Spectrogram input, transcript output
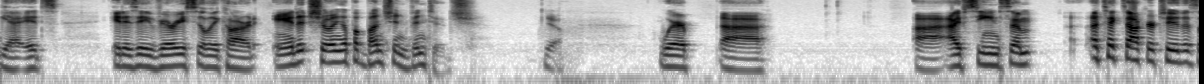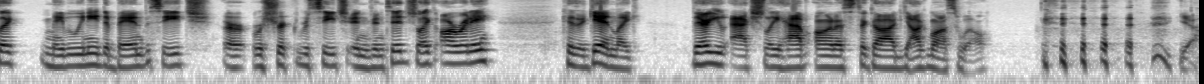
yeah, it's it is a very silly card, and it's showing up a bunch in vintage yeah. where uh, uh, I've seen some a TikTok or two that's like maybe we need to ban beseech or restrict beseech in vintage like already because again like there you actually have honest to god Yawgmoth's will Yeah.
